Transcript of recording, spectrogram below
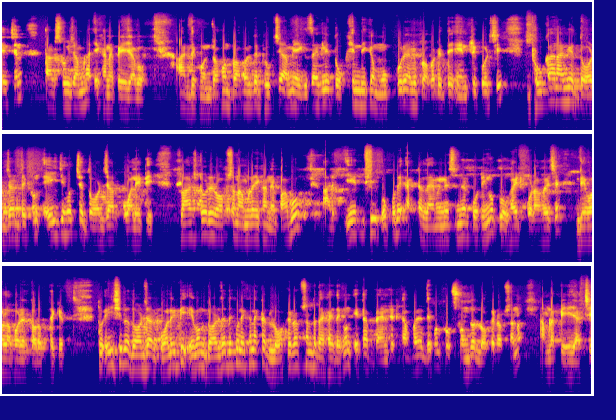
দেখছেন, তার সুইচ আমরা এখানে পেয়ে যাব। আর দেখুন, যখন প্রপার্টিতে ঢুকছি, আমি এক্স্যাক্টলি দক্ষিণ দিকে মুখ করে আমি প্রপার্টিতে এন্ট্রি করছি। ঢোকার আগে দরজার দেখুন, এই যে হচ্ছে দরজার কোয়ালিটি ফ্লাশ ডোরের অপশন আমরা এখানে পাবো। আর এর ঠিক ওপরে একটা ল্যামিনেশনের কোটিংও প্রোভাইড করা হয়েছে ডেভেলপারের তরফ থেকে। তো এই ছিল দরজার কোয়ালিটি এবং দরজা দেখুন, এখানে একটা লকের অপশনটা দেখাই। দেখুন, এটা ব্র্যান্ডেড কোম্পানির দেখুন খুব সুন্দর লকের অপশনও আমরা পেয়ে যাচ্ছি।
